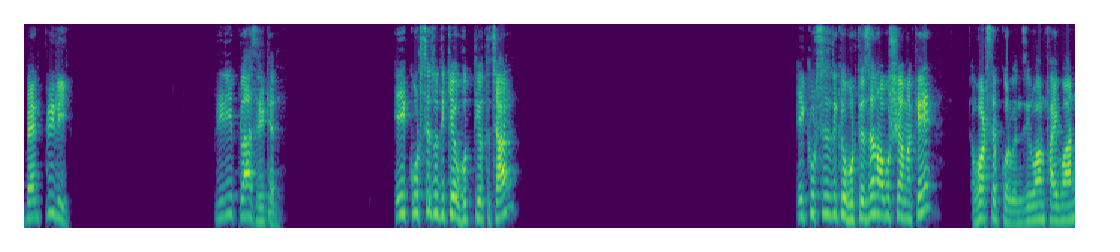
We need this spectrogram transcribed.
bank prelim prelim plus return এই কোর্সে যদি কেউ ভর্তি হতে চান, এই কোর্সে যদি কেউ ভর্তি হতে চান, অবশ্যই আমাকে হোয়াটসঅ্যাপ করবেন zero one five one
